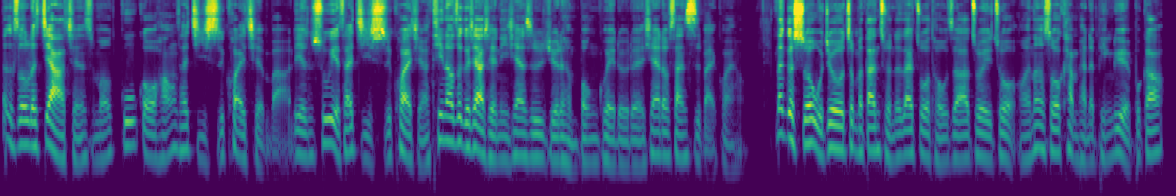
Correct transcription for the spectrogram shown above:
那个时候的价钱，什么 Google 好像才几十块钱吧，脸书也才几十块钱。听到这个价钱，你现在是不是觉得很崩溃，对不对？现在都三四百块，哈。那个时候我就这么单纯的在做投资啊，做一做啊。那个时候看盘的频率也不高，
